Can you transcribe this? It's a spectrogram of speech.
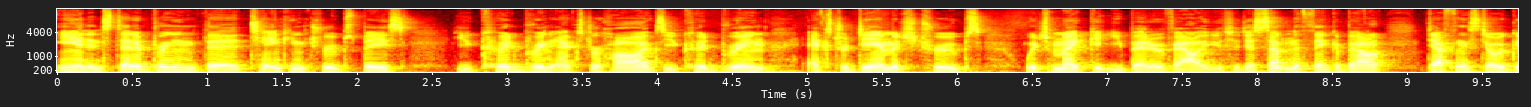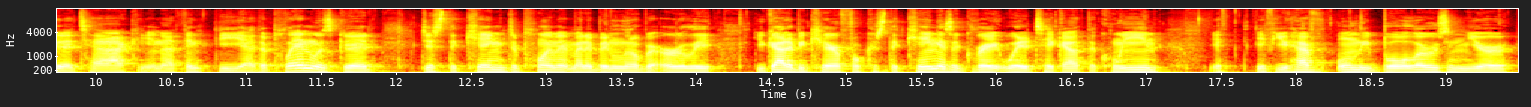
and instead of bringing the tanking troops base, you could bring extra hogs, you could bring extra damage troops, which might get you better value. So just something to think about. Definitely still a good attack, and I think the uh, the plan was good. Just the king deployment might have been a little bit early. You got to be careful because the king is a great way to take out the queen. If if you have only bowlers in your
